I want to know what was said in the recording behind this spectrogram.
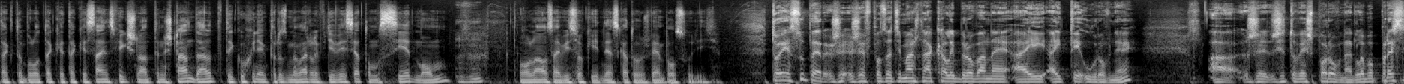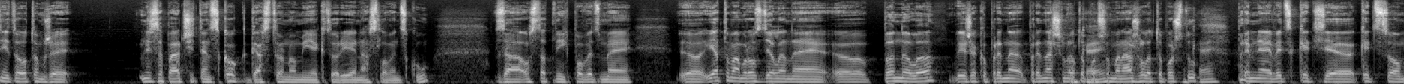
tak to bolo také, také science fiction. A ten štandard tej kuchyne, ktorú sme varili v 97. Uh-huh. bol naozaj vysoký, dneska to už viem posúdiť. To je super, že, že v podstate máš nakalibrované aj, aj tie úrovne a že, že to vieš porovnať, lebo presne je to o tom, že mne sa páči ten skok gastronomie, ktorý je na Slovensku. Za ostatných, povedzme, ja to mám rozdelené e, PNL, vieš, ako predna, prednášam okay. letopočtom a nášho letopočtu. Okay. Pre mňa je vec, keď, e, keď som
